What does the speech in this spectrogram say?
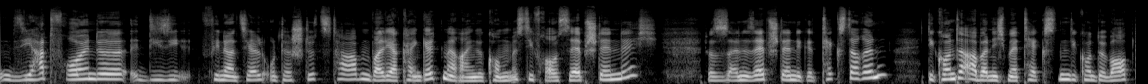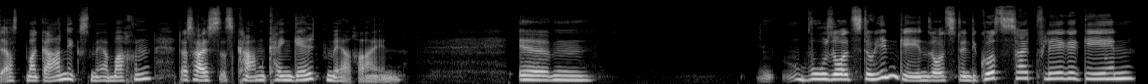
Sie hat Freunde, die sie finanziell unterstützt haben, weil ja kein Geld mehr reingekommen ist. Die Frau ist selbstständig. Das ist eine selbstständige Texterin. Die konnte aber nicht mehr texten. Die konnte überhaupt erst mal gar nichts mehr machen. Das heißt, es kam kein Geld mehr rein. Ähm, wo sollst du hingehen? Sollst du in die Kurzzeitpflege gehen?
